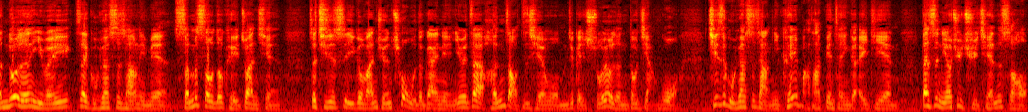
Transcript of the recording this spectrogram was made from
很多人以为在股票市场里面什么时候都可以赚钱，这其实是一个完全错误的概念。因为在很早之前，我们就给所有人都讲过，其实股票市场你可以把它变成一个 ATM，但是你要去取钱的时候，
